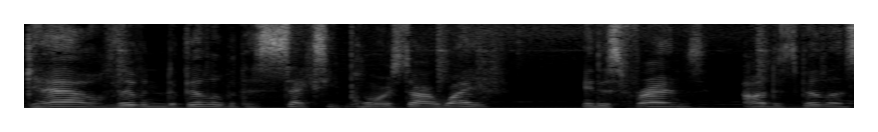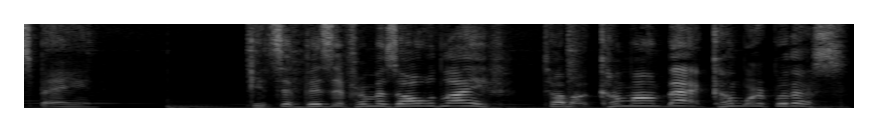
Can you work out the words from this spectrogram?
Gal living in the villa with his sexy porn star wife and his friends out his villa in Spain gets a visit from his old life. Talking about, come on back, come work with us.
